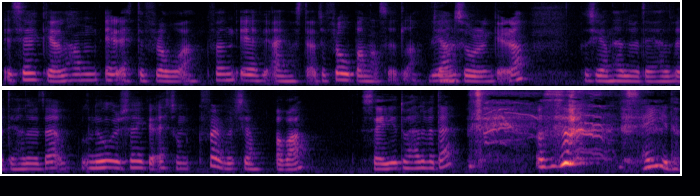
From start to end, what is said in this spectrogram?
Ezekiel, han är ett fråga. Kvän är vi enaste att fråga på annars utla. Det han sorgar. Ja. Så sier han helvete, helvete, helvete. Og nå er det sikkert et sånt kvar, så sier han, «Baba, sier du helvete?» Og så... Sier du?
